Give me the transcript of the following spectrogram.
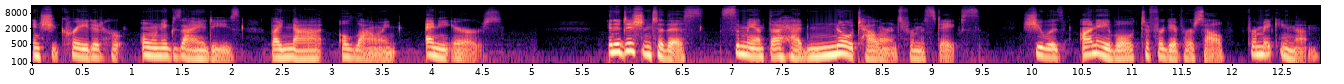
and she created her own anxieties by not allowing any errors. In addition to this, Samantha had no tolerance for mistakes. She was unable to forgive herself for making them.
